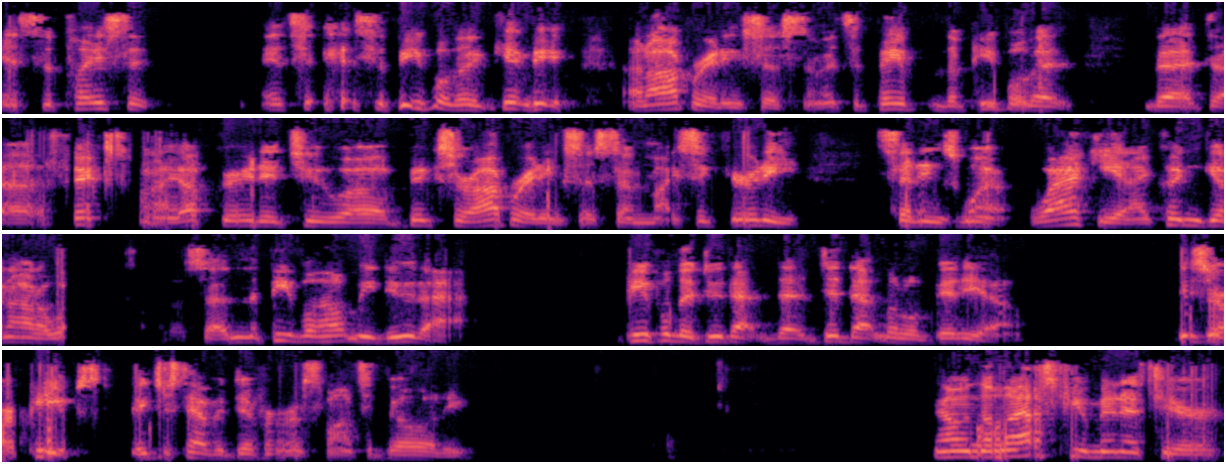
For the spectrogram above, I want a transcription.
It's the place that it's it's the people that give me an operating system. It's the the people that that uh, fixed when I upgraded to a Big Sur operating system. My security settings went wacky, and I couldn't get on a web all of a sudden. The people helped me do that. People that do that that did that little video. These are our peeps. They just have a different responsibility. Now, in the last few minutes here,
